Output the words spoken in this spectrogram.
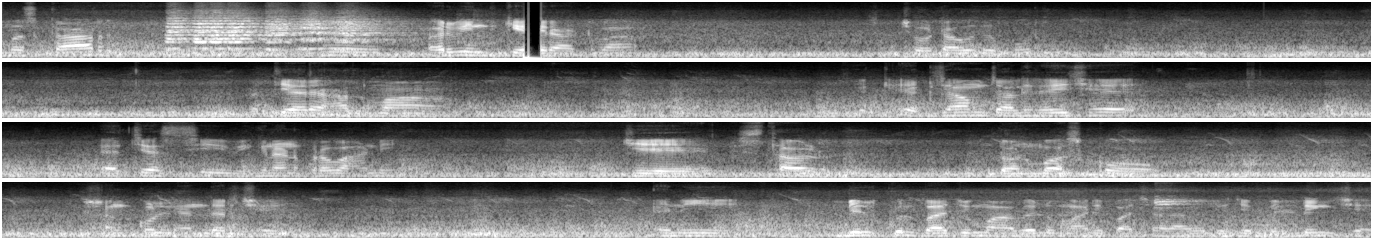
નમસ્કાર. હું અરવિંદ કે રાઠવા, છોટાઉદેપુર. અત્યારે હાલમાં એક એક્ઝામ ચાલી રહી છે, એચએસસી વિજ્ઞાન પ્રવાહની, જે સ્થળ ડોન બોસ્કો સંકુલની અંદર છે. એની બિલકુલ બાજુમાં આવેલું, મારી પાછળ આવેલું જે બિલ્ડિંગ છે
